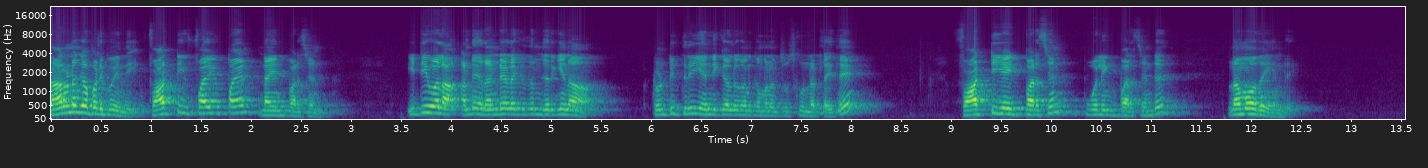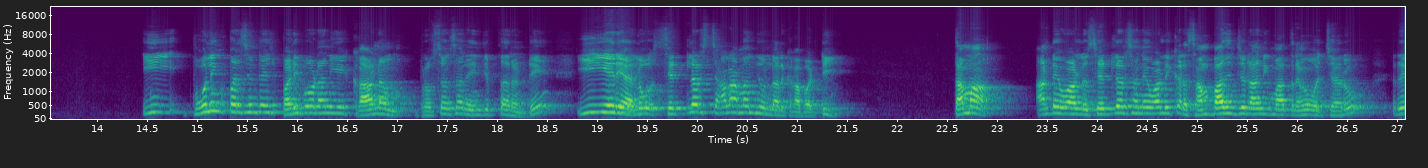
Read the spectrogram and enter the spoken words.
దారుణంగా పడిపోయింది. Forty five point nine percent. ఇటీవల అంటే రెండేళ్ళ క్రితం జరిగిన ట్వంటీ త్రీ ఎన్నికల్లో కనుక మనం చూసుకున్నట్లయితే forty eight percent polling percentage నమోదైంది. ఈ పోలింగ్ పర్సెంటేజ్ పడిపోవడానికి కారణం ప్రొఫెసర్ సార్ ఏం చెప్తారంటే ఈ ఏరియాలో సెటిలర్స్ చాలామంది ఉన్నారు కాబట్టి తమ అంటే వాళ్ళు సెటిలర్స్ అనేవాళ్ళు ఇక్కడ సంపాదించడానికి మాత్రమే వచ్చారు. రే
